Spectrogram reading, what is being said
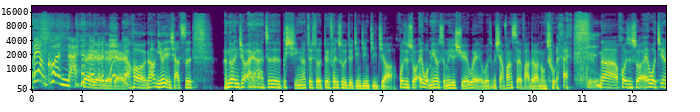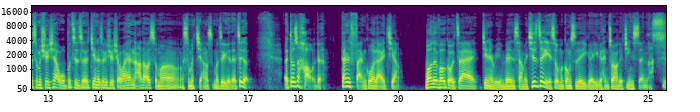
非常困难。对对对对，然后然后你有点瑕疵。很多人就哎呀，这不行啊！这时候对分数就斤斤计较，或者说，哎，我没有什么学位，我怎么想方设法都要弄出来。是。那或者说，哎，我进了什么学校，我不止这进了这个学校，我还拿到什么什么奖，什么这个的，这个呃都是好的。但是反过来讲，Wonder Vocal 在今年 Reinvent 上面，其实这个也是我们公司的一个一个很重要的精神了。是。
